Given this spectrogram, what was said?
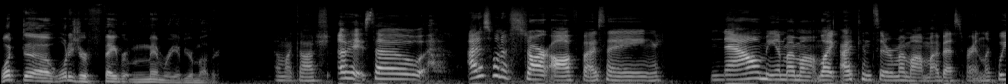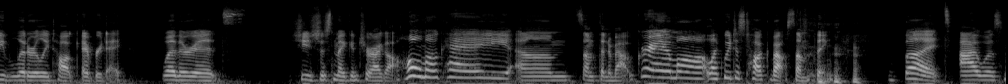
What uh, What is your favorite memory of your mother? Oh my gosh. Okay, so I just want to start off by saying now me and my mom, like I consider my mom my best friend. Like we literally talk every day. Whether it's she's just making sure I got home okay, um something about grandma, like we just talk about something. but I was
